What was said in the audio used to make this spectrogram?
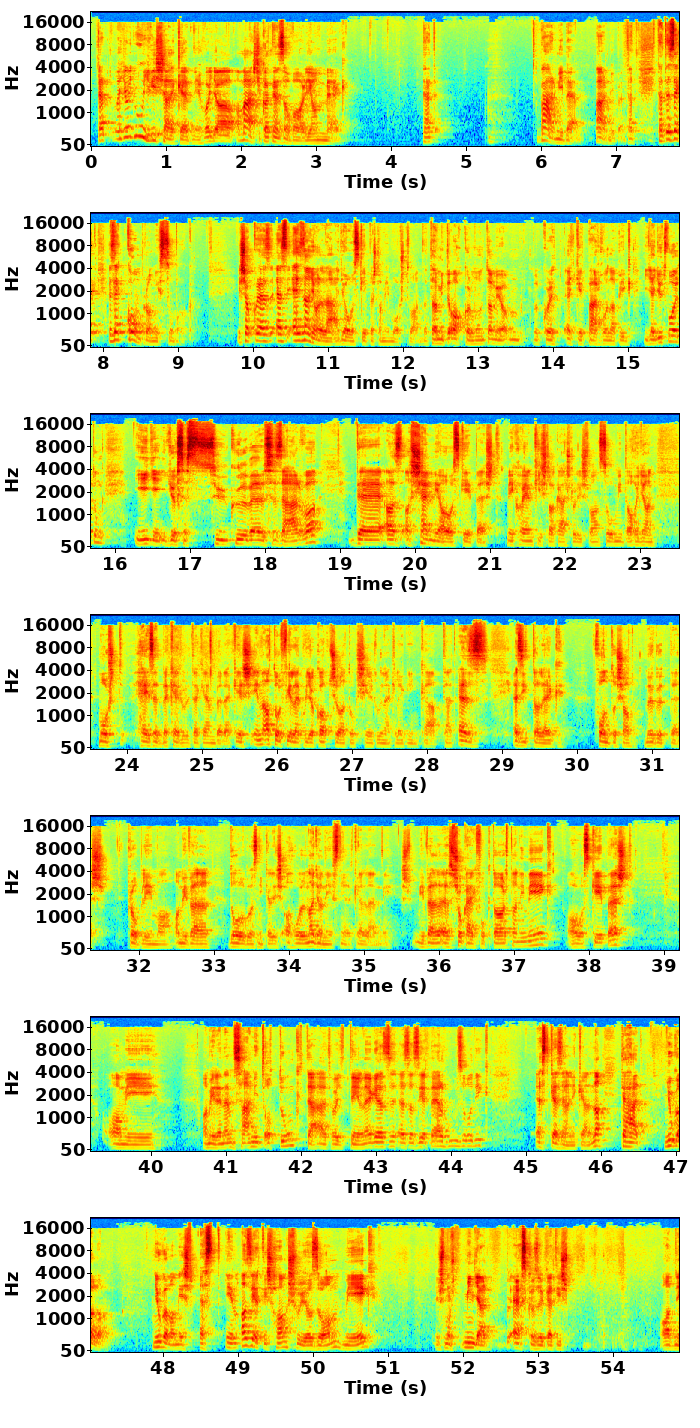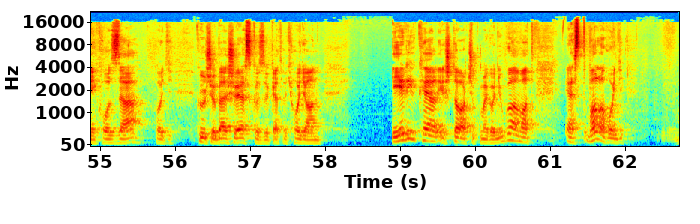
tehát, vagy hogy úgy viselkedni, hogy a, a másikat ne zavarjam meg. Tehát bármiben, bármiben. Tehát, tehát ezek, ezek kompromisszumok. És akkor ez, ez, ez nagyon lágy ahhoz képest, ami most van. Tehát amit akkor mondtam, akkor egy-két pár hónapig így együtt voltunk, így, így összeszűkülve, összezárva, de az, az semmi ahhoz képest, még ha olyan kis lakásról is van szó, mint ahogyan most helyzetbe kerültek emberek. És én attól félek, hogy a kapcsolatok sérülnek leginkább. Tehát ez, ez itt a legfontosabb mögöttes probléma, amivel dolgozni kell, és ahol nagyon észnél kell lenni. És mivel ez sokáig fog tartani még, ahhoz képest, ami, amire nem számítottunk, tehát hogy tényleg ez, ez azért elhúzódik, ezt kezelni kell. Na, tehát nyugalom. Nyugalom, és ezt én azért is hangsúlyozom még, és most mindjárt eszközöket is adnék hozzá, hogy külső-belső eszközöket, hogy hogyan érjük el és tartsuk meg a nyugalmat, ezt valahogy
